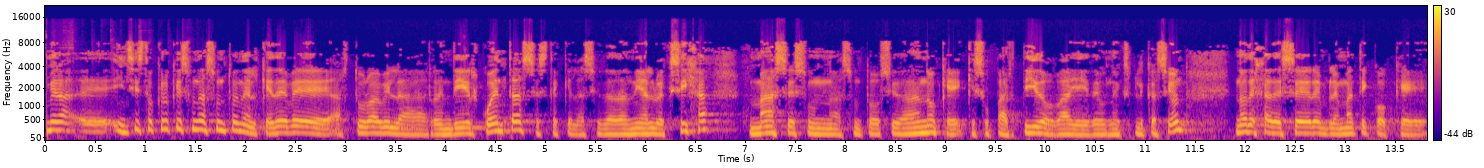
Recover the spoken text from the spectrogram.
Mira, eh, insisto, creo que es un asunto en el que debe Arturo Ávila rendir cuentas, este, que la ciudadanía lo exija, más es un asunto ciudadano que, que su partido vaya y dé una explicación. No deja de ser emblemático que,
